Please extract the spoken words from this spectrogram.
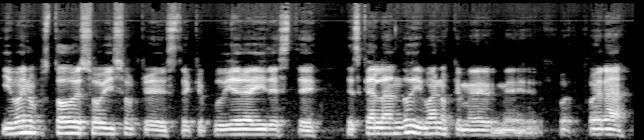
y bueno, pues todo eso hizo que, este, que pudiera ir este, escalando y bueno, que me, fuera,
